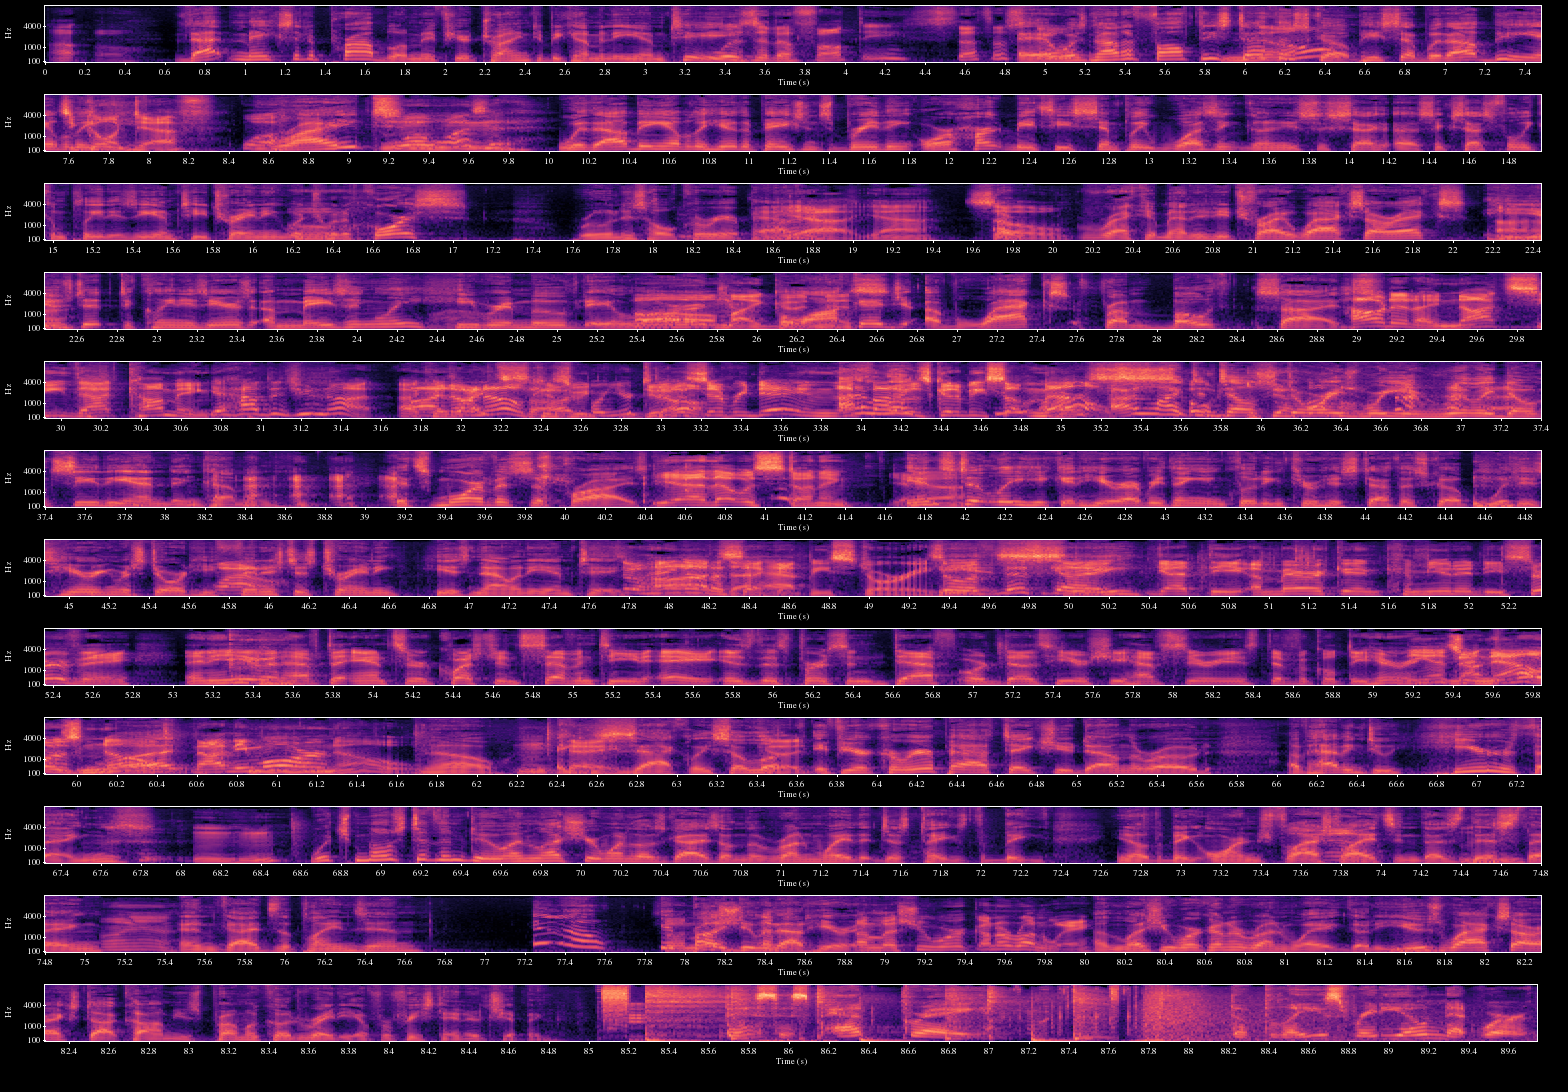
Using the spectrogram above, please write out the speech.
Uh oh. That makes it a problem if you're trying to become an EMT. Was it a faulty stethoscope? it was not a faulty stethoscope. No? He said, without being able Is to going he- deaf? Right? What was it? Without being able to hear the patient's breathing or heartbeats, he simply wasn't going to success, uh, successfully complete his EMT training, which would, of course, ruin his whole career path. Yeah, yeah. So, Recommended he try Wax RX. He used it to clean his ears. Amazingly, he removed a large Oh, my blockage of wax from both sides. how did I not see that coming? Yeah, how did you not? Uh, I 'cause don't know because we Well, you're do dumb. this every day, and I, I thought it was going to be something else. I like to so tell stories where you really don't see the ending coming. it's more of a surprise. yeah, that was stunning. Yeah. Instantly, he could hear everything, including through his stethoscope. With his hearing restored, he Wow. finished his training. He is now an EMT. So hang Oh, on a that's second. happy story. So He- if this guy see? got the American Community Survey, and he would have to answer question 17A: Is this person deaf, or does he or she have serious difficulty hearing? the answer Not now anymore. is no. What? Not anymore. No. No, Okay. exactly. So look, Good. if your career path takes you down the road of having to hear things, Mm-hmm. which most of them do, unless you're one of those guys on the runway that just takes the big, you know, the big orange flashlights and does Mm-hmm. this thing Oh, yeah. and guides the planes in, you know, So you'll probably unless- do without un- hearing. Unless you work on a runway. Unless you work on a runway, go to Mm. usewaxrx.com, use promo code radio for free standard shipping. This is Pat Gray, the Blaze Radio Network.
